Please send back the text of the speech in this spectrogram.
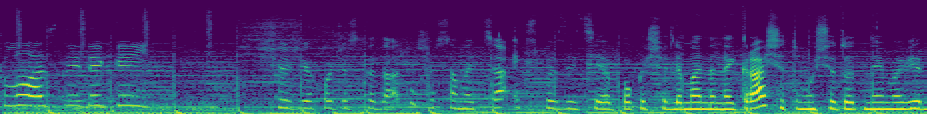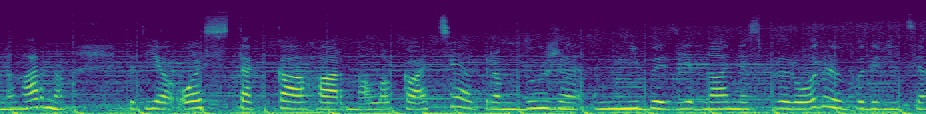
класний такий. Що ж я хочу сказати, що саме ця експозиція поки що для мене найкраща, тому що тут неймовірно гарно. Тут є ось така гарна локація, прям дуже ніби з'єднання з природою. Подивіться.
